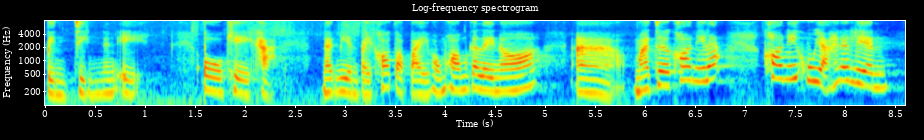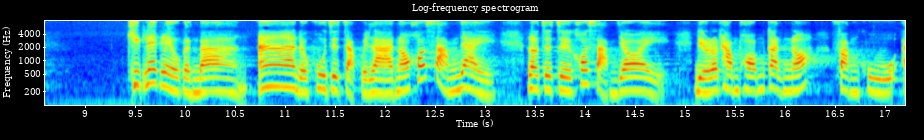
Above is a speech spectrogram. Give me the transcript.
เป็นจริงนั่นเอง โอเคค่ะ นักเรียนไปข้อต่อไปพร้อม ๆ กันเลยเนาะอ่ามาเจอข้อนี้ละ ข้อนี้ครูอยากให้นักเรียนคิดเลขเร็วกันบ้างอ่าเดี๋ยวครูจะจับเวลาเนาะข้อ 3 ใหญ่ เราจะเจอข้อ 3 ย่อย เดี๋ยวเราทำพร้อมกันเนาะฟังครูอ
